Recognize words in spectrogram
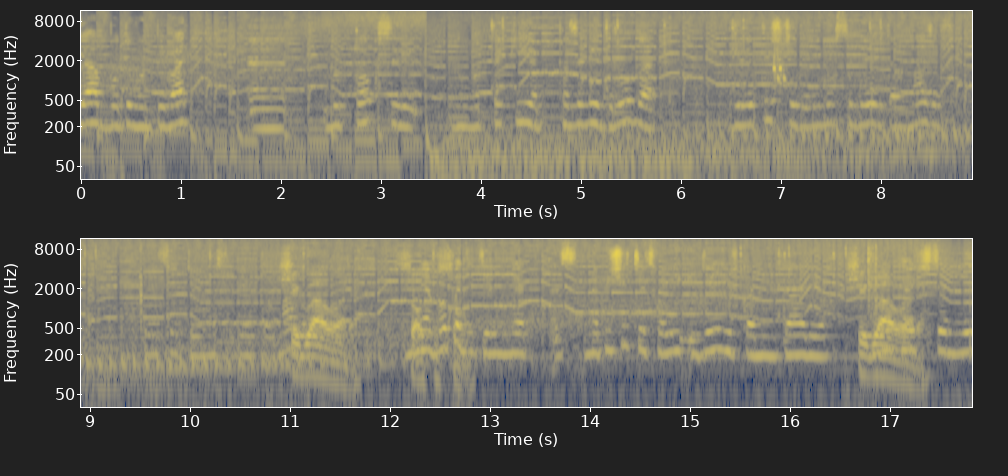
я буду выбивать э, ну, вот такие, позови друга, 9099 алмазов, 999 алмазов. Выпадет или нет, напишите свои идеи в комментариях. Мне кажется, не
